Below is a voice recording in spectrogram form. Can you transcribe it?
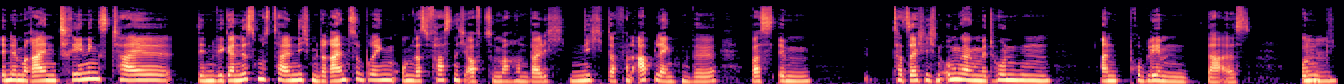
in dem reinen Trainingsteil den Veganismusteil nicht mit reinzubringen, um das Fass nicht aufzumachen, weil ich nicht davon ablenken will, was im tatsächlichen Umgang mit Hunden an Problemen da ist. Und mhm.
